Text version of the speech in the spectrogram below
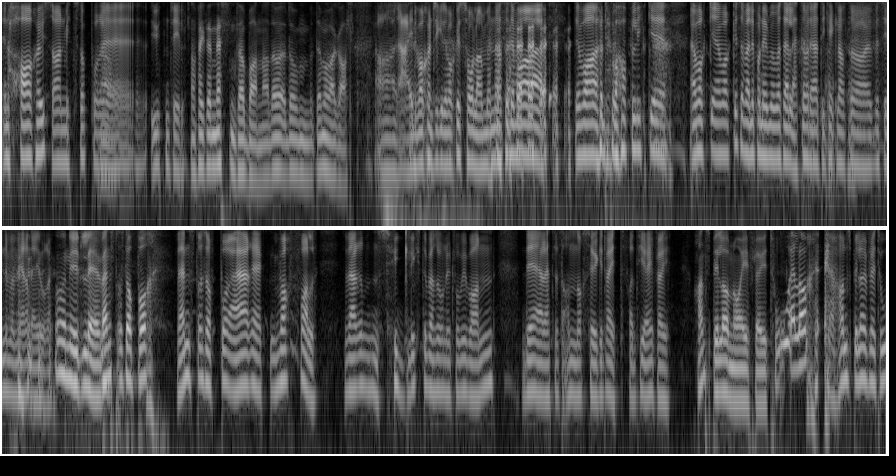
en hardhaus av en midtstopper, ja. uten tvil. Han fikk det nesten til å banne. Det, det, det må være galt. Ja, nei, det var kanskje ikke Det var ikke så langt, men altså, det var Det var Det var i hvert fall ikke jeg var ikke, jeg var ikke så veldig fornøyd med meg selv etter det at jeg ikke klarte å besinne meg mer enn det jeg gjorde. Å, nydelig. Venstre stopper. Venstre stopper er eh, i hvert fall verdens hyggeligste person ut forbi banen. Det er rett og slett Anders Høgetveit fra tida i Fløy. Han spiller nå i Fløy 2, eller? Han spiller i Fløy 2.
